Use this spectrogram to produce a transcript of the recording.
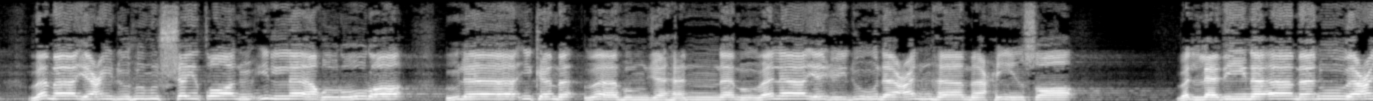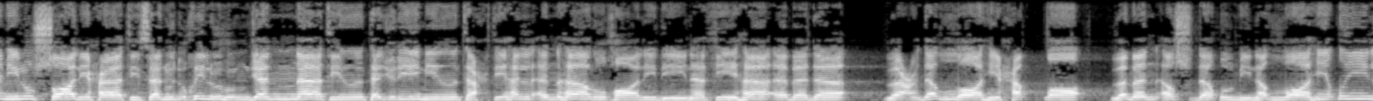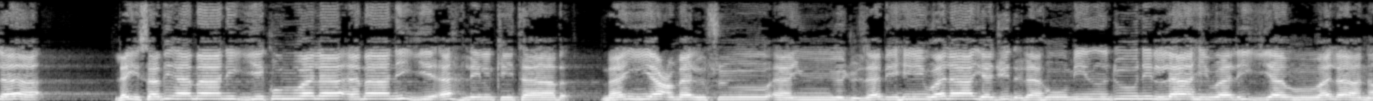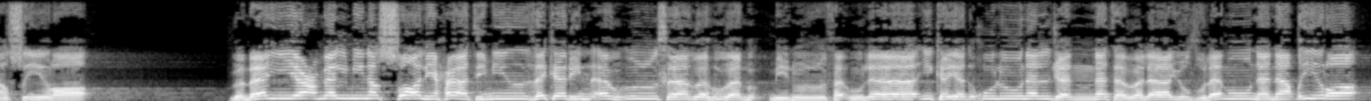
وما يعدهم الشيطان إلا غرورا. أولئك مأواهم جهنم ولا يجدون عنها محيصا. والذين آمنوا وعملوا الصالحات سندخلهم جنات تجري من تحتها الأنهار خالدين فيها أبدا. وعد الله حقا. ومن أصدق من الله قيلا. ليس بأمانيكم ولا أماني أهل الكتاب. من يعمل سوءا يجز به ولا يجد له من دون الله وليا ولا نصيرا. ومن يعمل من الصالحات من ذكر أو أنثى وهو مؤمن فأولئك يدخلون الجنة ولا يظلمون نقيراً.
